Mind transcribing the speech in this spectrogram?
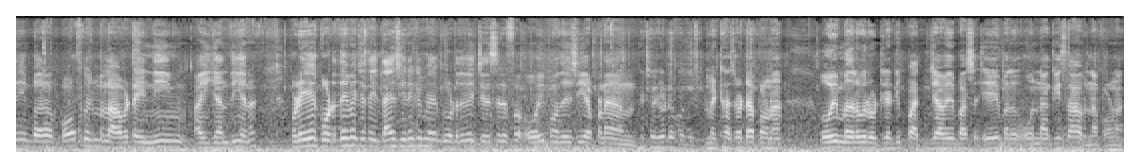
ਇਹਦੇ ਬਹੁਤ ਕੁਝ ਮਿਲਾਵਟ ਇੰਨੀ ਆਈ ਜਾਂਦੀ ਹੈ ਨਾ। ਹੁਣ ਇਹ ਗੁੜ ਦੇ ਵਿੱਚ ਤਾਂ ਇਦਾਂ ਹੀ ਸੀ ਨਾ ਕਿ ਮੈਂ ਗੁੜ ਦੇ ਵਿੱਚ ਸਿਰਫ ਉਹੀ ਪਾਉਂਦੇ ਸੀ ਆਪਣਾ ਮਿੱਠਾ ਛੋਟਾ ਪਾਉਂਦੇ ਮਿੱਠਾ ਸੋਡਾ ਪਾਉਣਾ ਉਹੀ ਮਤਲਬ ਰੋਟੀ ਰਾਟੀ ਪਚ ਜਾਵੇ ਬਸ ਇਹ ਮਤਲਬ ਉਹਨਾਂ ਕੀ ਹਿਸਾਬ ਨਾਲ ਪਾਉਣਾ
